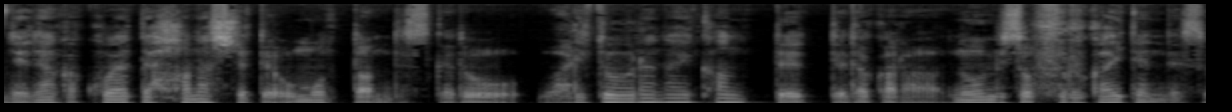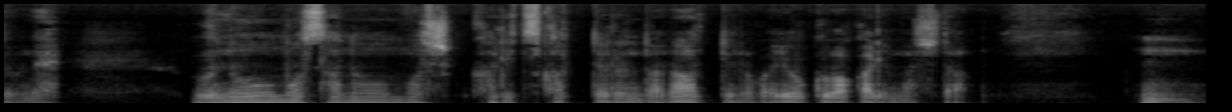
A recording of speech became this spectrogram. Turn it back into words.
で、なんかこうやって話してて思ったんですけど、割と占い鑑定ってだから脳みそフル回転ですよね。右脳も左脳もしっかり使ってるんだなっていうのがよくわかりました。うん。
